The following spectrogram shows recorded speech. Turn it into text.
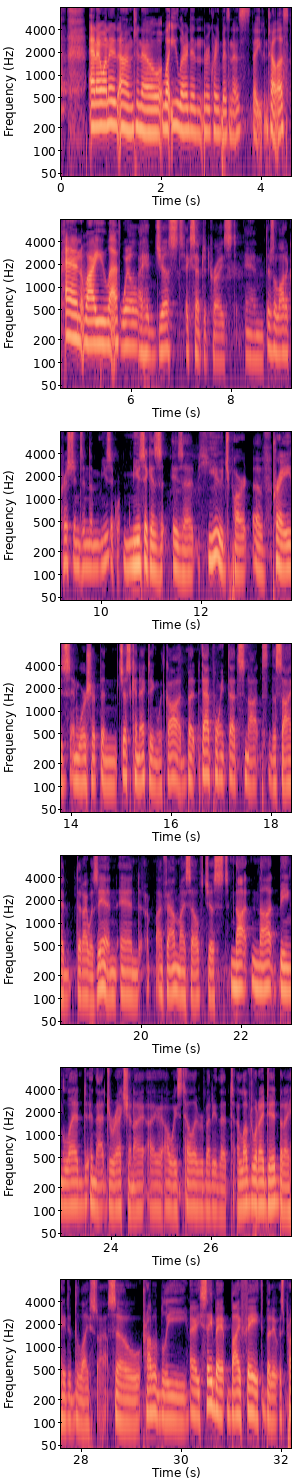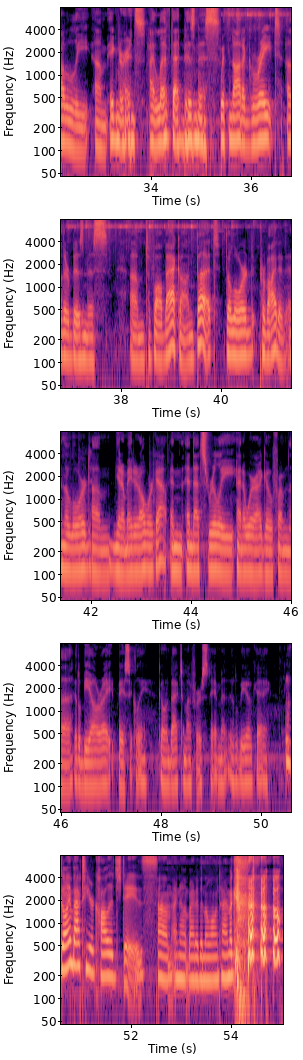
and I wanted um, to know what you learned in the recording business that you can tell us and why you left. Well, I had just accepted Christ, and there's a lot of Christians in the music world. Music is is a huge part of praise and worship and just connecting with God. But at that point, that's not the side that I was in, and I found myself just not not being led in that direction. I, I always tell everybody that I loved what I did, but I hated the lifestyle. So probably I say by, by faith, but it was probably um, ignorance. I left that business with not a great other business um, to fall back on, but the Lord provided, and the Lord, um, you know, made it all work out, and and that's really kind of where I go from the "it'll be all right," basically. Going back to my first statement, it'll be okay. Going back to your college days, um, I know it might have been a long time ago,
